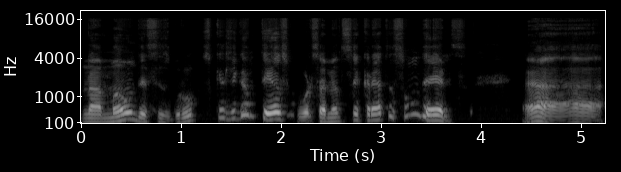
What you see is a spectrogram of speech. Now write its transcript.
na mão desses grupos que é gigantesco. O orçamento secreto é só um deles. É, a,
